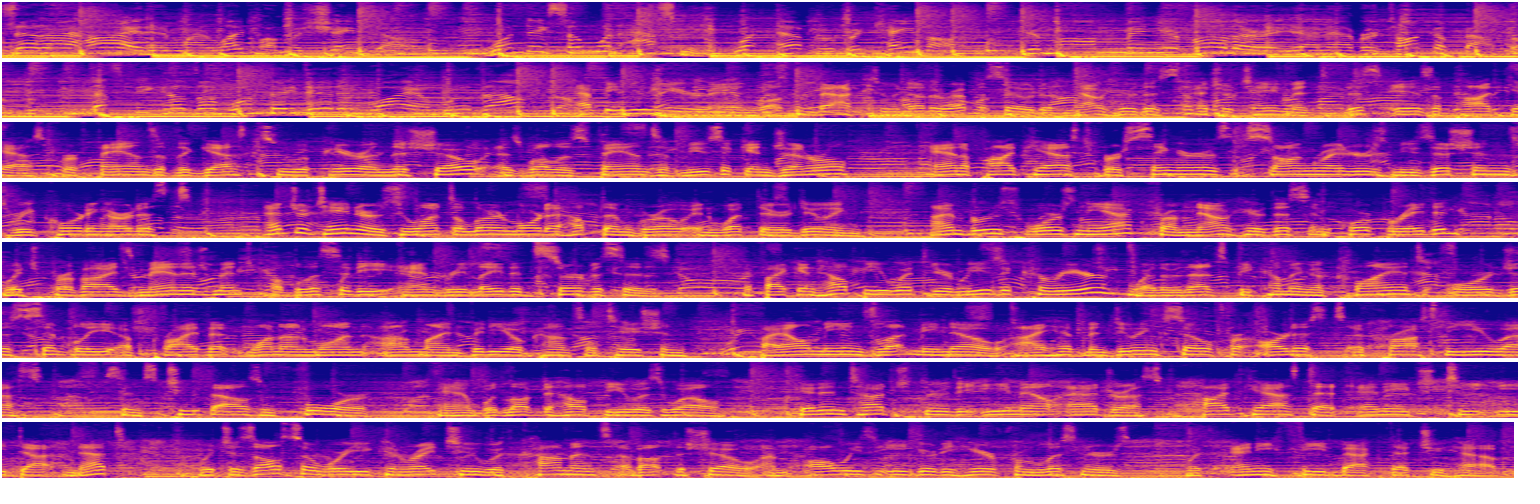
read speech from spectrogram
things that I hide in my life I'm ashamed of. Day someone asked me whatever became of your mom and your brother. You never talk about them. That's because of what they did and why I'm without them. Happy New Year and welcome back to another episode of Now Hear This Entertainment. This is a podcast for fans of the guests who appear on this show, as well as fans of music in general, and a podcast for singers, songwriters, musicians, recording artists, entertainers who want to learn more to help them grow in what they're doing. I'm Bruce Wozniak from Now Hear This Incorporated, which provides management, publicity, and related services. If I can help you with your music career, whether that's becoming a client or just simply a private one on one online video consultation, by all means let me know. I have been doing so for artists across the U.S. since 2004 and would love to help you as well. Get in touch through the email address podcast at nhte.net, which is also where you can write to with comments about the show. I'm always eager to hear from listeners with any feedback that you have.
